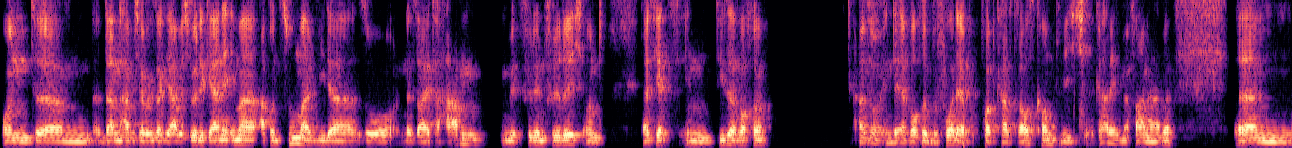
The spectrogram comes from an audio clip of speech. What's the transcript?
Und ähm, dann habe ich aber gesagt, ja, aber ich würde gerne immer ab und zu mal wieder so eine Seite haben für den Friedrich und da ist jetzt in dieser Woche, also in der Woche, bevor der Podcast rauskommt, wie ich gerade eben erfahren habe, ähm,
